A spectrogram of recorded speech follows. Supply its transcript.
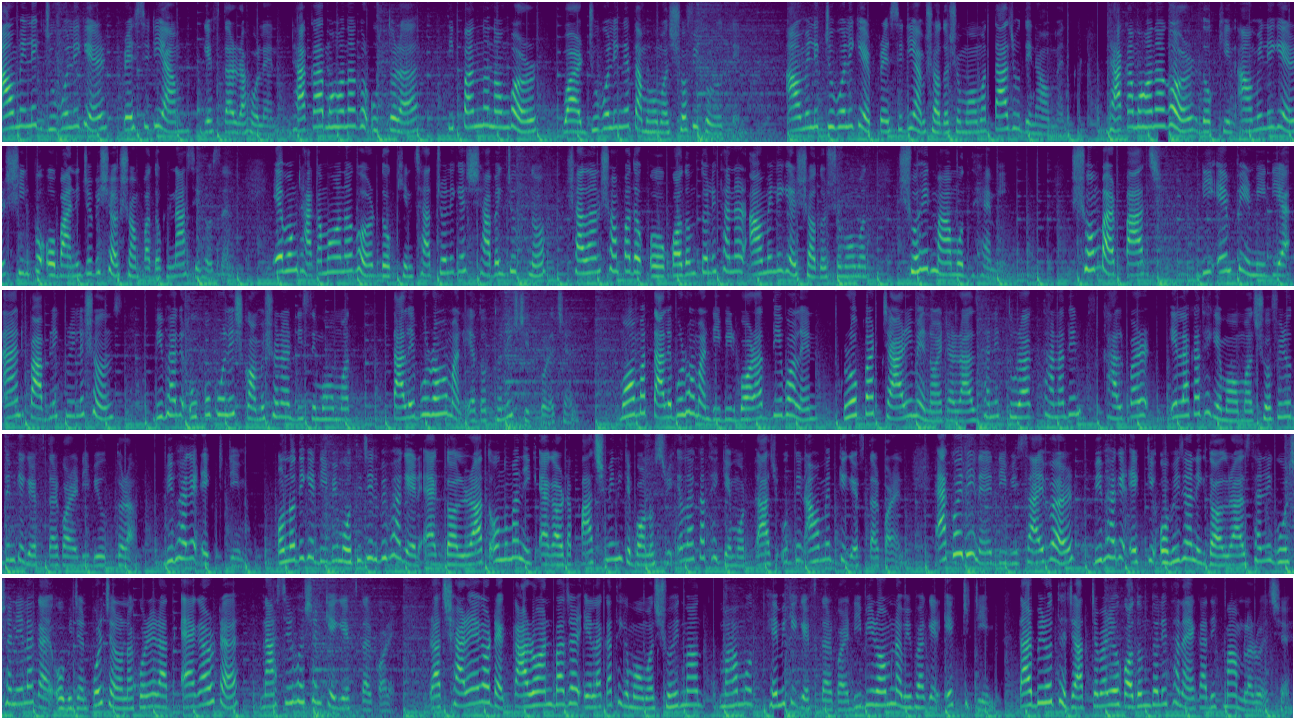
আওয়ামী লীগ যুবলীগের প্রেসিডিয়াম গ্রেফতাররা হলেন। ঢাকা মহানগর উত্তরা তিপ্পান্ন নম্বর ওয়ার্ড যুবলীগ নেতা মোহাম্মদ শফিকুর উদ্দিন আওয়ামী লীগ যুবলীগের প্রেসিডিয়াম সদস্য মোহাম্মদ তাজউদ্দিন আহমেদ। ঢাকা মহানগর দক্ষিণ আওয়ামী লীগের শিল্প ও বাণিজ্য বিষয়ক সম্পাদক নাসির হোসেন। এবং ঢাকা মহানগর দক্ষিণ ছাত্রলীগের সাবেক যুগ্ম সাধারণ সম্পাদক ও কদমতলী থানার আওয়ামী লীগের সদস্য মোহাম্মদ শহীদ মাহমুদ হ্যামি সোমবার পাঁচ ডিএমপির মিডিয়া অ্যান্ড পাবলিক রিলেশনস বিভাগের উপ police commissioner DC Mohammad Talebur Rahman এ তথ্য নিশ্চিত করেছেন। মোহাম্মদ তালেবুর রহমান ডিবির বরাত দিয়ে বলেন, রোববার চারই মে নয়টার রাজধানীর তুরাগ থানাধীন খালপার এলাকা থেকে মোহাম্মদ শফির উদ্দিনকে গ্রেফতার করে ডিবি উত্তরা বিভাগের একটি টিম। অন্যদিকে ডিবি মতিঝিল বিভাগের এক দল রাত অনুমানিক এগারোটা পাঁচ মিনিটে বনশ্রী এলাকা থেকে মোট তাজ উদ্দিন আহমেদকে গ্রেফতার করেন। একই দিনে ডিবি সাইবার বিভাগের একটি অভিযানিক দল রাজধানীর গুলশান এলাকায় অভিযান পরিচালনা করে রাত এগারোটা নাসির হোসেনকে গ্রেফতার করে। রাত সাড়ে এগারোটায় কারওয়ান বাজার এলাকা থেকে মোহাম্মদ শহীদ মাহ- মাহমুদ হেমিকে গ্রেফতার করে। ডিবি রমনা বিভাগের একটি টিম। তার বিরুদ্ধে যাত্রাবাড়ি ও কদমতলী থানায় একাধিক মামলা রয়েছে।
